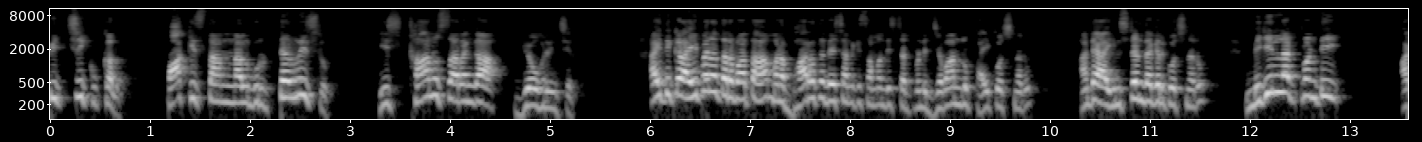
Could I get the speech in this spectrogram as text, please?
పిచ్చి కుక్కలు పాకిస్తాన్ నలుగురు టెర్రరిస్టులు. ఇష్టానుసారంగా వ్యవహరించారు. అయితే ఇక్కడ అయిపోయిన తర్వాత మన భారతదేశానికి సంబంధించినటువంటి జవాన్లు పైకి వచ్చినారు. అంటే ఆ ఇన్సిడెంట్ దగ్గరికి వచ్చినారు. మిగిలినటువంటి ఆ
